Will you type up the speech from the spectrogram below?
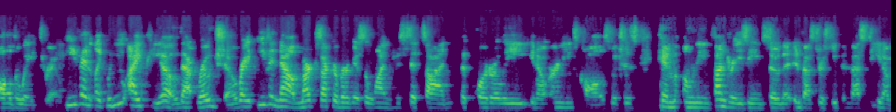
all the way through. Even like when you IPO that roadshow, right? Even now, Mark Zuckerberg is the one who sits on the quarterly, you know, earnings calls, which is him owning fundraising so that investors keep investing, you know,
